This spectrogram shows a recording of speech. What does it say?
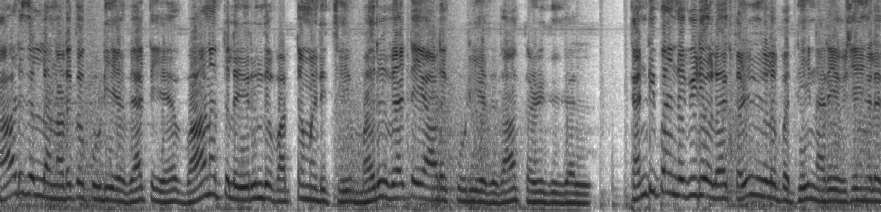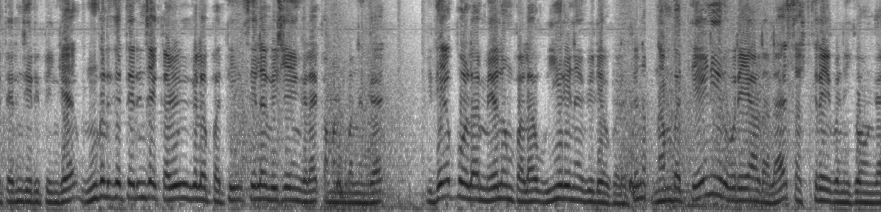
காடுகள்ல நடக்கக்கூடிய வேட்டைய வானத்துல இருந்து வட்டமடிச்சு மறு வேட்டையாடக்கூடியதுதான் கழுகுகள். கண்டிப்பா இந்த வீடியோல கழுகுகளை பத்தி நிறைய விஷயங்களை தெரிஞ்சிருப்பீங்க. உங்களுக்கு தெரிஞ்ச கழுகுகளை பத்தி சில விஷயங்களை கமெண்ட் பண்ணுங்க. இதே போல மேலும் பல உயிரின வீடியோக்களுக்கு நம்ம தேநீர் உரையாடலை சப்ஸ்கிரைப் பண்ணிக்கோங்க.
